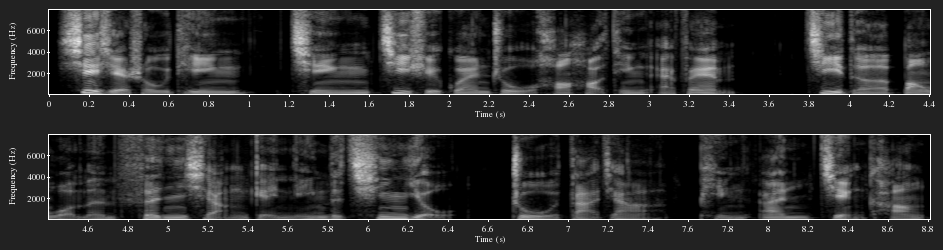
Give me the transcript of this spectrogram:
谢谢收听，请继续关注好好听 FM，记得帮我们分享给您的亲友，祝大家平安健康。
